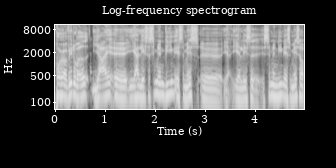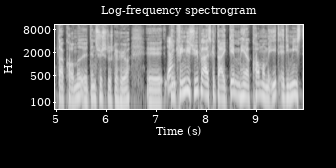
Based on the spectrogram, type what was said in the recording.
Prøv at høre, ved du hvad? Jeg, øh, jeg læser simpelthen lige en sms. Øh, jeg, jeg læser simpelthen lige en sms op, der er kommet. Øh, den synes jeg, du skal høre. Øh, ja. Den kvindelige sygeplejerske, der igennem her kommer med et af de mest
